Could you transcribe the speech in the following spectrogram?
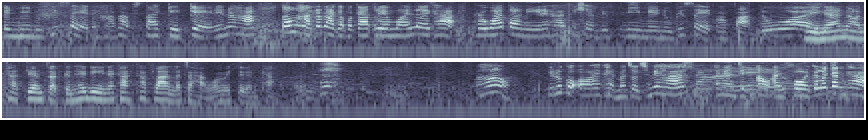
เป็นเมนูพิเศษนะคะ แบบสไตล์เก๋ๆเนี่ยนะคะ ต้องหากระดาษกับปากกาเตรียมไว้เลยค่ะ เพราะว่าตอนนี้นะคะพี่เชฟบิ๊บมีเมนูพิเศษมาฝากด้วย มีแน่นอนค่ะ เตรียมจดกันให้ดีนะคะ ถ้าพลาดแล้วจะหาว่าไม่เตือนค่ะ อ้าวพี่ลูกก็เอา iPad มาจดใช่ไหมคะถ้างั้นจิ๊บเอา iPhone ก็แล้วกันค่ะ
